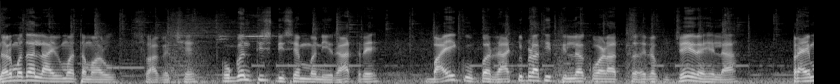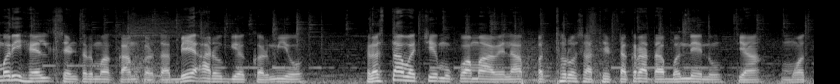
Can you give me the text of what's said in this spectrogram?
નર્મદા લાઈવમાં તમારું સ્વાગત છે. ઓગણત્રીસ ડિસેમ્બરની રાત્રે બાઇક ઉપર રાજપીપળાથી તિલકવાડા તરફ જઈ રહેલા પ્રાઇમરી હેલ્થ સેન્ટરમાં કામ કરતા બે આરોગ્ય કર્મીઓ રસ્તા વચ્ચે મૂકવામાં આવેલા પથ્થરો સાથે ટકરાતા બંનેનું ત્યાં મોત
